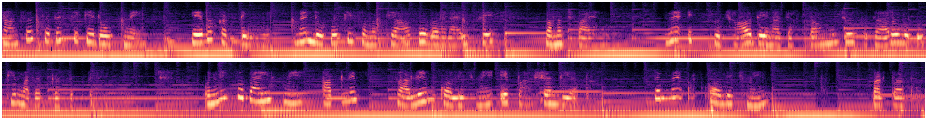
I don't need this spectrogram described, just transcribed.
सांसद सदस्य के रूप में सेवा करते हुए मैं लोगों की समस्याओं को गहराई से समझ पाया हूँ। मैं एक सुझाव देना चाहता हूँ जो हज़ारों लोगों की मदद कर सकता है। 1922 में आपने सालेम कॉलेज में एक भाषण दिया था। जब मैं उस कॉलेज में पढ़ता था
